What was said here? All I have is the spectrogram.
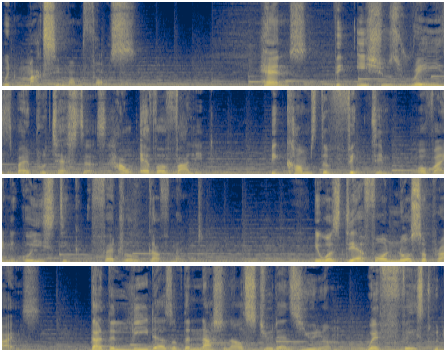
with maximum force. Hence, the issues raised by protesters, however valid, becomes the victim of an egoistic federal government. It was therefore no surprise that the leaders of the National Students Union were faced with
